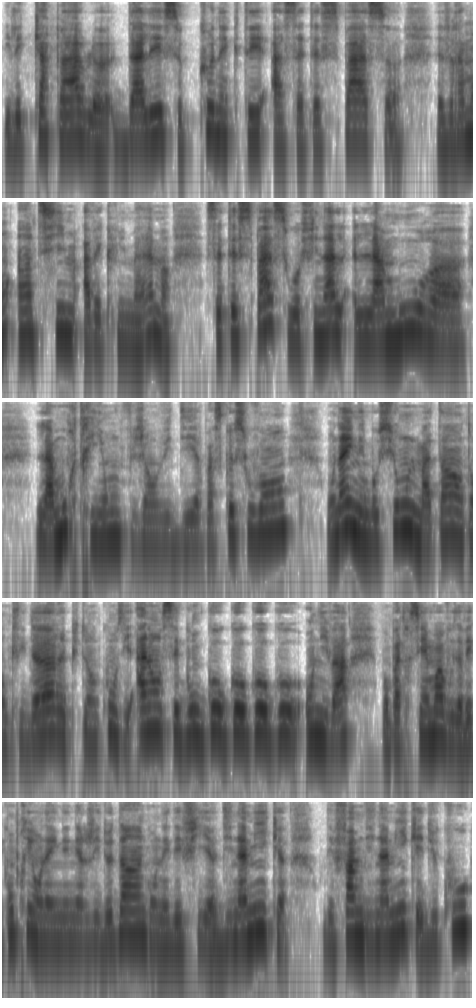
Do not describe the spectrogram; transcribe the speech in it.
il est capable d'aller se connecter à cet espace euh, vraiment intime avec lui-même, cet espace où au final l'amour... Euh, l'amour triomphe, j'ai envie de dire. Parce que souvent, on a une émotion le matin en tant que leader, et puis d'un coup, on se dit, ah non, c'est bon, go, go, go, go, on y va. Bon, Patricia et moi, vous avez compris, on a une énergie de dingue, on est des filles euh, dynamiques, des femmes dynamiques, et du coup,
